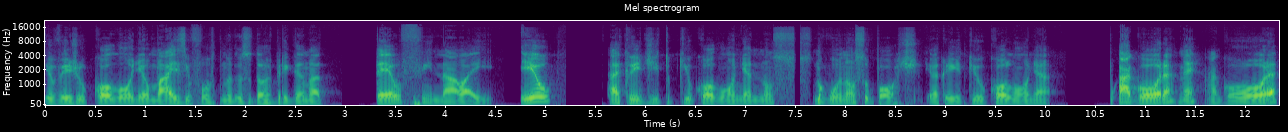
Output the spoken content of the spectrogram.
eu vejo o Colônia, Mais e o Fortuna do Düsseldorf brigando até o final aí. Eu acredito que o Colônia não, não, não suporte. Eu acredito que o Colônia, agora, né? Agora,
